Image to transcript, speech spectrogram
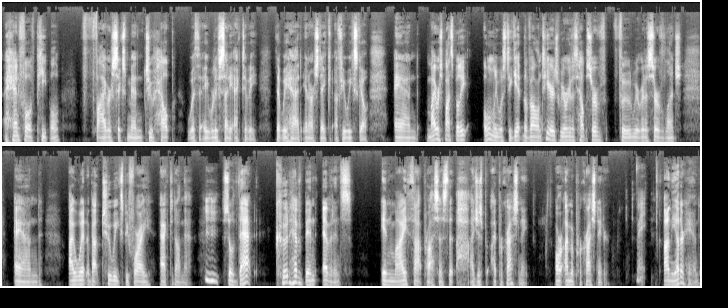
a handful of people, five or six men, to help with a Relief Society activity that we had in our stake a few weeks ago. And my responsibility only was to get the volunteers. We were going to help serve food, we were going to serve lunch. And I went about two weeks before I acted on that. Mhm. So that could have been evidence in my thought process that "Ah, I just I procrastinate or I'm a procrastinator. Right. On the other hand,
